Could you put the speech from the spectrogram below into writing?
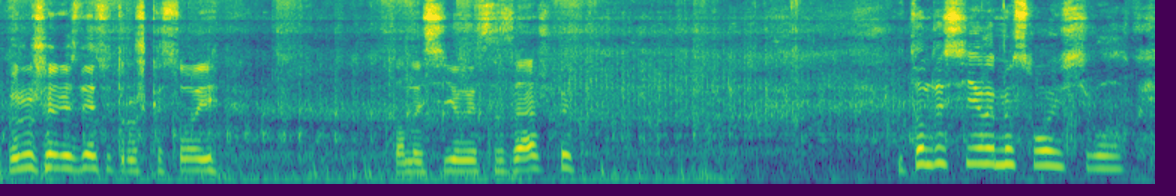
Покажу ще різницю трошки сої. Там де сіли СЗшкою. І там де сіли ми свою сівалкою.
